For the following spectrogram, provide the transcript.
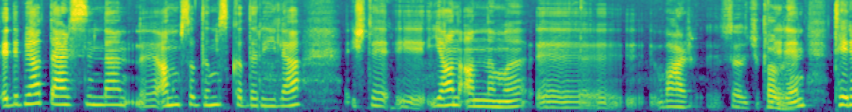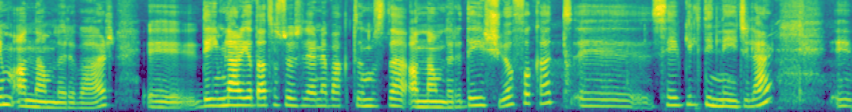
edebiyat dersinden e, anımsadığımız kadarıyla işte e, yan anlamı e, var sözcüklerin, Tabii. terim anlamları var. E, deyimler ya da atasözlerine baktığımızda anlamları değişiyor. Fakat e, sevgili dinleyiciler e,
